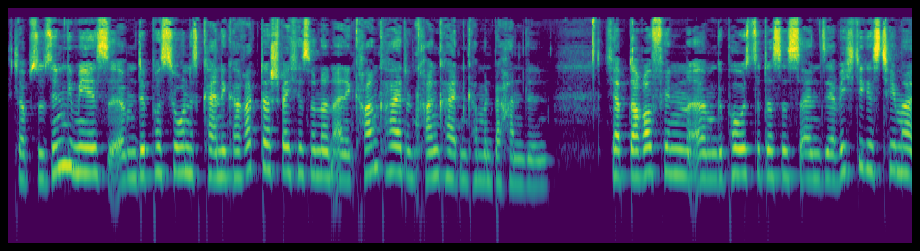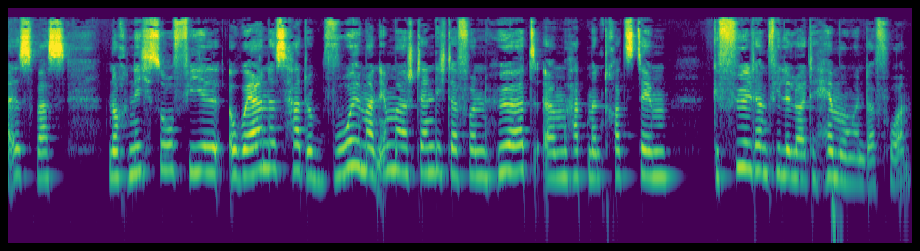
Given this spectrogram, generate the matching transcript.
ich glaube, so sinngemäß, ähm, Depression ist keine Charakterschwäche, sondern eine Krankheit und Krankheiten kann man behandeln. Ich habe daraufhin ähm, gepostet, dass es ein sehr wichtiges Thema ist, was noch nicht so viel Awareness hat, obwohl man immer ständig davon hört, ähm, hat man trotzdem gefühlt, haben viele Leute Hemmungen davor.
